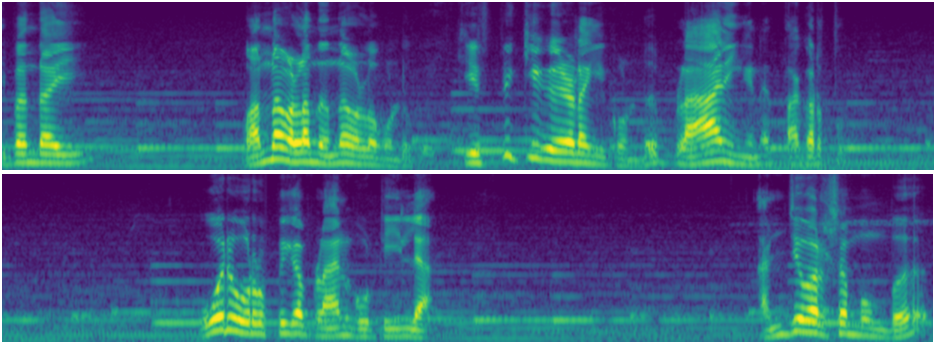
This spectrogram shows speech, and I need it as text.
ഇപ്പം എന്തായി? വന്ന വെള്ളം നിന്ന വെള്ളം കൊണ്ടുപോയി. കിഫ്ബിക്ക് കീഴടങ്ങിക്കൊണ്ട് പ്ലാനിങ്ങിനെ തകർത്തു. ഒരു ഉറപ്പിക പ്ലാൻ കൂട്ടിയില്ല. അഞ്ച് വർഷം മുമ്പ്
